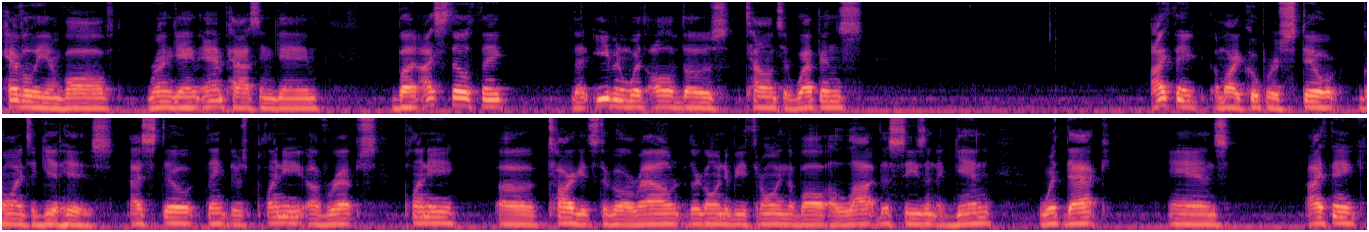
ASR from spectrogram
heavily involved, run game and passing game. But I still think that even with all of those talented weapons, I think Amari Cooper is still going to get his. I still think there's plenty of reps, plenty of targets to go around. They're going to be throwing the ball a lot this season again with Dak. And I think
